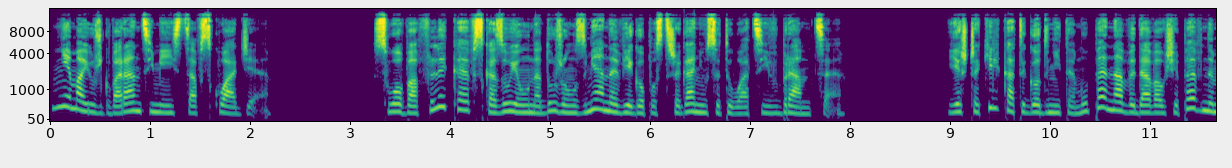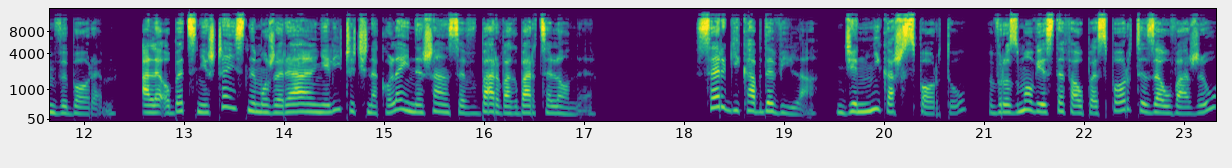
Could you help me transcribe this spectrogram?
nie ma już gwarancji miejsca w składzie. Słowa Flyke wskazują na dużą zmianę w jego postrzeganiu sytuacji w bramce. Jeszcze kilka tygodni temu Pena wydawał się pewnym wyborem, ale obecnie Szczęsny może realnie liczyć na kolejne szanse w barwach Barcelony. Sergi Capdevilla, dziennikarz sportu, w rozmowie z TVP Sport zauważył,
